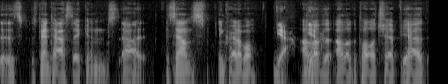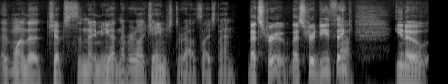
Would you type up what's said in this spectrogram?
is, is fantastic, and uh, it sounds incredible. Yeah, I yeah. love the I love the Paula chip. Yeah, and one of the chips in the Amiga never really changed throughout its lifespan. That's true. That's true. Do you think? Yeah. You know,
